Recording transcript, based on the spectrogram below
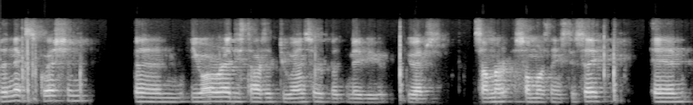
the next question, um, you already started to answer, but maybe you have some more, some more things to say. Um,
